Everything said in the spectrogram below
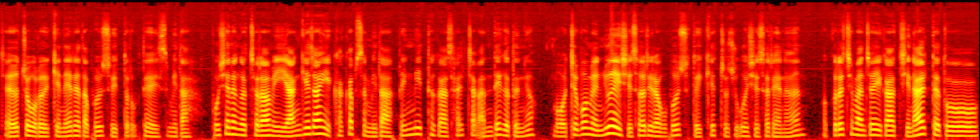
자 이쪽으로 이렇게 내려다 볼 수 있도록 되어 있습니다. 보시는 것처럼 이 양계장이 가깝습니다. 100m가 살짝 안 되거든요. 뭐 어찌 보면 유해 시설이라고 볼 수도 있겠죠. 주거 시설에는. 뭐 그렇지만 저희가 지날 때도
